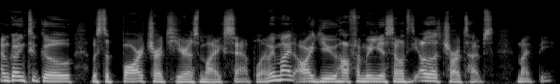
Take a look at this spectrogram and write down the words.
I'm going to go with the bar chart here as my example, and we might argue how familiar some of the other chart types might be.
